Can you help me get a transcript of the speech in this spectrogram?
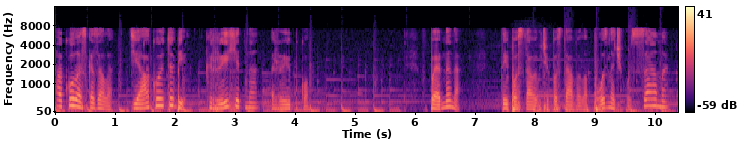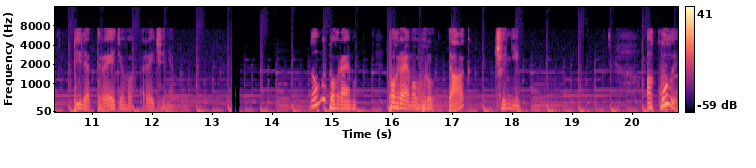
Акула сказала Дякую тобі, крихітна рибко. Впевнена, ти поставив чи поставила позначку саме біля третього речення. Ну, а ми пограємо. Пограємо в гру так чи ні. Акули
